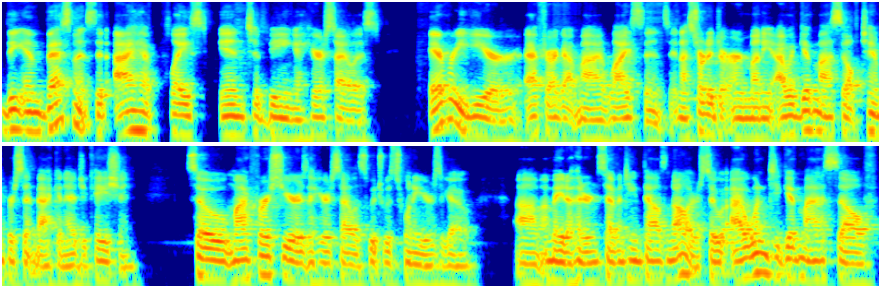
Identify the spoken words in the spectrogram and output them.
the investments that I have placed into being a hairstylist every year after I got my license and I started to earn money, I would give myself 10% back in education. So, my first year as a hairstylist, which was 20 years ago, um, I made $117,000. So, I wanted to give myself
